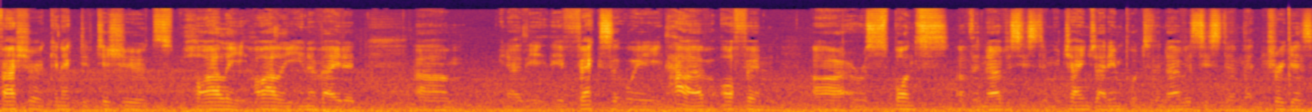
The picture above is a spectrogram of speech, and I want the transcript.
fascia, and connective tissue, it's highly, highly innovated. Um, you know, the, the effects that we have often are a response of the nervous system. We change that input to the nervous system that triggers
